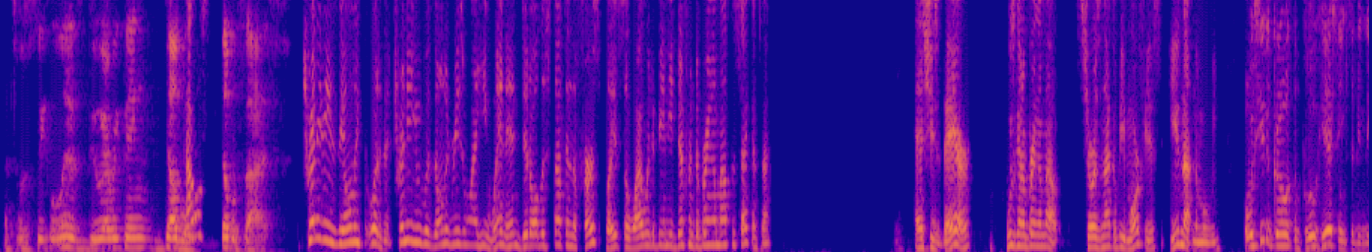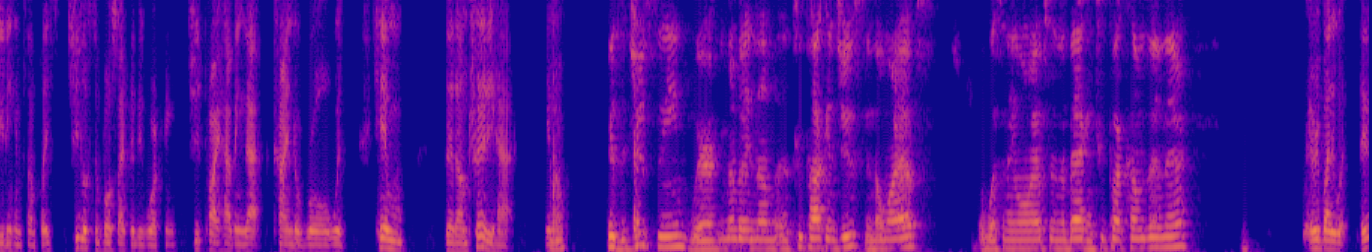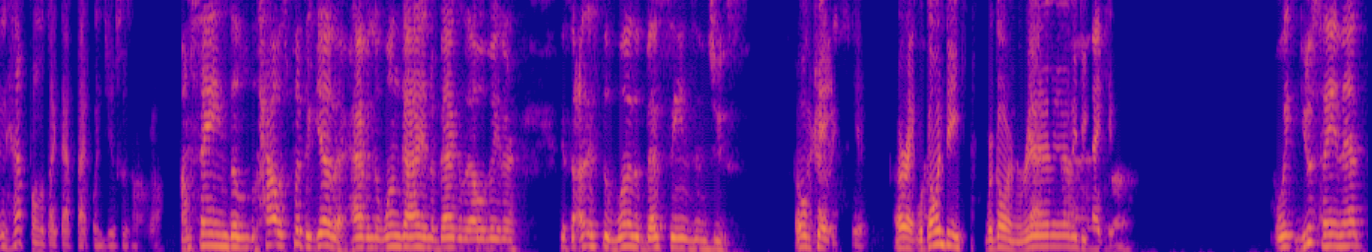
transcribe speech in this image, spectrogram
That's what a sequel is. Do everything double, How's double size. Trinity is the only what is it? Trinity was the only reason why he went in, did all this stuff in the first place. So why would it be any different to bring him out the second time? And she's there. Who's gonna bring him out? Sure, it's not gonna be Morpheus. He's not in the movie. Well, we see the girl with the blue hair seems to be leading him someplace. She looks to most likely be working. She's probably having that kind of role with him that um Trinity had. You know, There's the juice scene where remember in um, uh, Tupac and Juice and Omar Epps. What's the name? Omar Epps in the back, and Tupac comes in there. everybody would they didn't have phones like that back when Juice was on, bro. I'm saying the how it's put together, having the one guy in the back of the elevator. It's it's the one of the best scenes in Juice. Okay. All right, we're going deep. We're going Yeah. really deep. Thank you. Wait, you're saying that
